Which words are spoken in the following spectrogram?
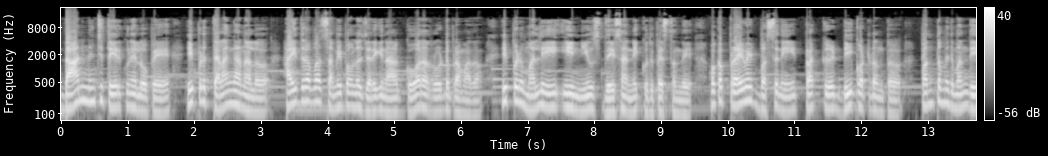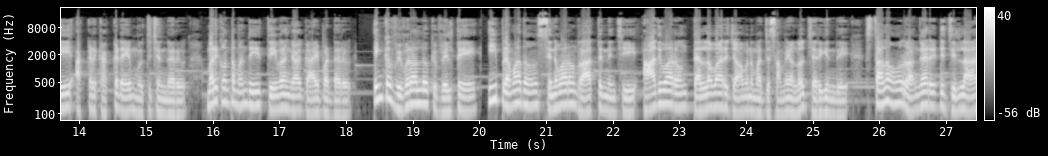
దాని నుంచి తేరుకునే లోపే ఇప్పుడు తెలంగాణలో హైదరాబాద్ సమీపంలో జరిగిన ఘోర రోడ్డు ప్రమాదం. ఇప్పుడు మళ్ళీ ఈ న్యూస్ దేశాన్ని కుదిపేస్తుంది. ఒక ప్రైవేట్ బస్సుని ట్రక్ ఢీ కొట్టడంతో పంతొమ్మిది మంది అక్కడికక్కడే మృతి చెందారు. మరికొంతమంది తీవ్రంగా గాయపడ్డారు. ఇంకా వివరాల్లోకి వెళ్తే ఈ ప్రమాదం శనివారం రాత్రి నుంచి ఆదివారం తెల్లవారుజామున మధ్య సమయంలో జరిగింది. స్థలం రంగారెడ్డి జిల్లా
